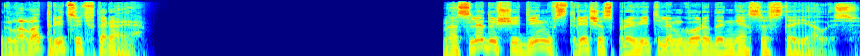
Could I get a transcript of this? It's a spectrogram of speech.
Глава 32. На следующий день встреча с правителем города не состоялась.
